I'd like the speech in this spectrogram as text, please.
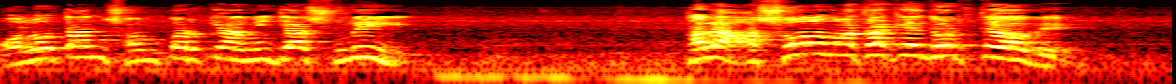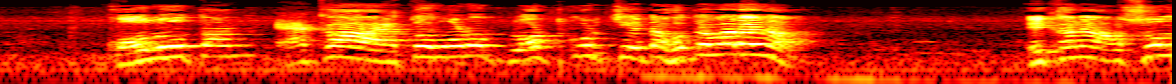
কলতান সম্পর্কে আমি যা শুনি, তাহলে আসল মাথাকে ধরতে হবে। কলতান একা এত বড় প্লট করছে, এটা হতে পারে না। এখানে আসল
